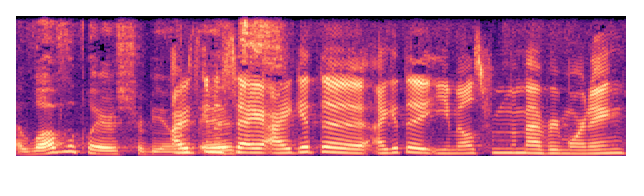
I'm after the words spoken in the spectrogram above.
I love the Players Tribune. I was going to say I get the I get the emails from them every morning.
